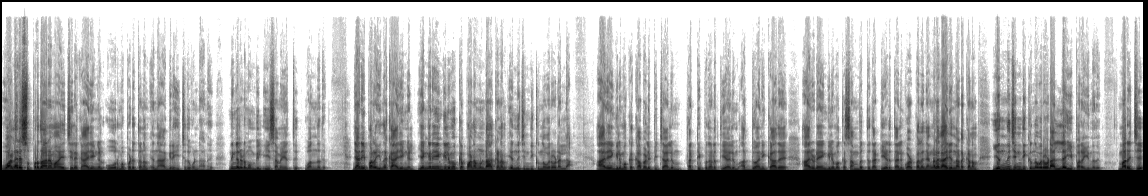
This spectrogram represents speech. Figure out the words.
വളരെ സുപ്രധാനമായ ചില കാര്യങ്ങൾ ഓർമ്മപ്പെടുത്തണം എന്ന് ആഗ്രഹിച്ചതുകൊണ്ടാണ് നിങ്ങളുടെ മുമ്പിൽ ഈ സമയത്ത് വന്നത്. ഞാൻ ഈ പറയുന്ന കാര്യങ്ങൾ എങ്ങനെയെങ്കിലുമൊക്കെ പണമുണ്ടാക്കണം എന്ന് ചിന്തിക്കുന്നവരോടല്ല. ആരെയെങ്കിലുമൊക്കെ കബളിപ്പിച്ചാലും തട്ടിപ്പ് നടത്തിയാലും അധ്വാനിക്കാതെ ആരുടെയെങ്കിലുമൊക്കെ സമ്പത്ത് തട്ടിയെടുത്താലും കുഴപ്പമില്ല. ഞങ്ങളുടെ കാര്യം നടക്കണം എന്ന് ചിന്തിക്കുന്നവരോടല്ല ഈ പറയുന്നത്. മറിച്ച്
